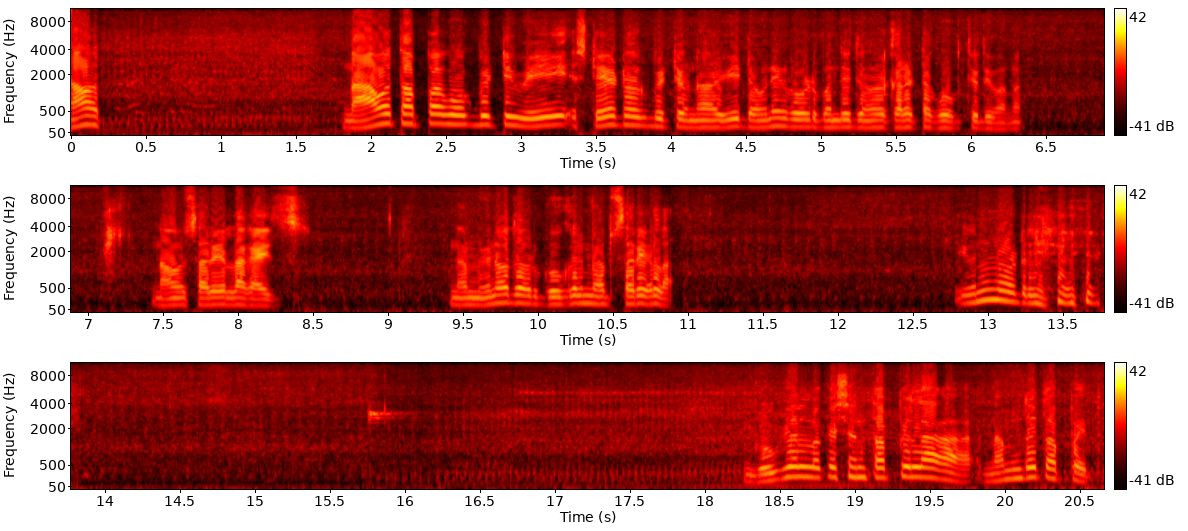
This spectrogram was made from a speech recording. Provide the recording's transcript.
ನಾವು ನಾವು ತಪ್ಪಾಗಿ ಹೋಗ್ಬಿಟ್ಟಿವಿ ಸ್ಟೇಟ್ ಹೋಗ್ಬಿಟ್ಟಿವಿ, ನಾವು ಈ ಡೌನಿಂಗ್ ರೋಡ್ ಬಂದಿದ್ದೀವಿ ಅಂದ್ರೆ ಕರೆಕ್ಟಾಗಿ ಹೋಗ್ತಿದ್ದೀವನ ನಾವು ಸರಿಯಿಲ್ಲ ಗೈಸ್ ನಮ್ಮ ವಿನೋದ್ ಅವ್ರ ಗೂಗಲ್ ಮ್ಯಾಪ್ ಸರಿ ಇಲ್ಲ. ಇವನು ನೋಡ್ರಿ. ಗೂಗಲ್ ಲೊಕೇಶನ್ ತಪ್ಪಿಲ್ಲ ನಮ್ಮದು ತಪ್ಪೈತೆ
